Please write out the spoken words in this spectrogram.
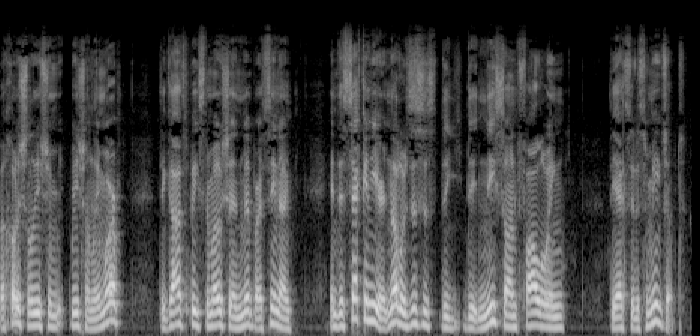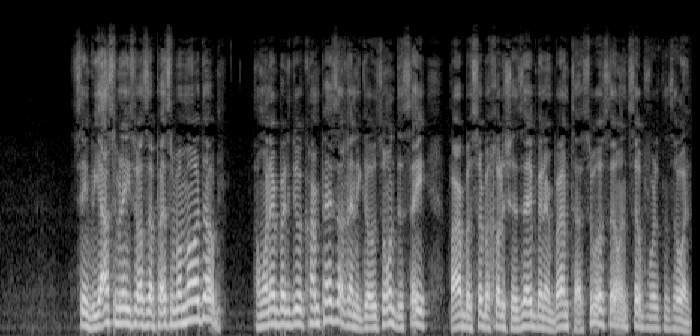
B'Chodesh Shalishim Rishon Lemor. The God speaks to Moshe in Midbar Sinai in the second year. In other words, this is the, the Nisan following the Exodus from Egypt saying. I want everybody to do a Karm Pesach, and he goes on to say Barba Serba Chodesh Hazeh Ben Abraham Tasu so and so forth and so on.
